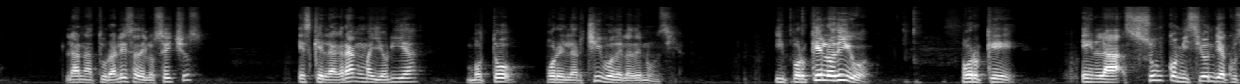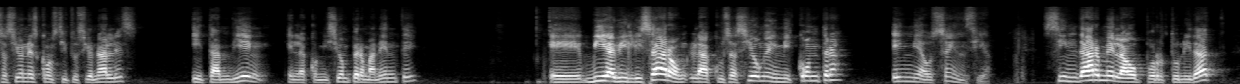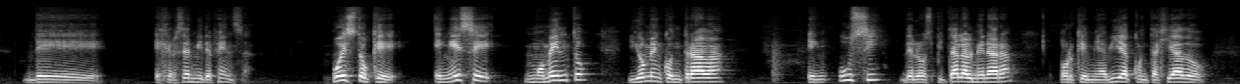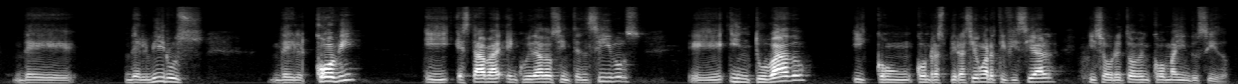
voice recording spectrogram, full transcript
la naturaleza de los hechos es que la gran mayoría votó por el archivo de la denuncia. ¿Y por qué lo digo? Porque en la subcomisión de acusaciones constitucionales y también en la comisión permanente eh, viabilizaron la acusación en mi contra en mi ausencia, sin darme la oportunidad de ejercer mi defensa, puesto que en ese momento yo me encontraba en UCI del Hospital Almenara porque me había contagiado de, del virus del COVID y estaba en cuidados intensivos, eh, intubado y con respiración artificial y sobre todo en coma inducido.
